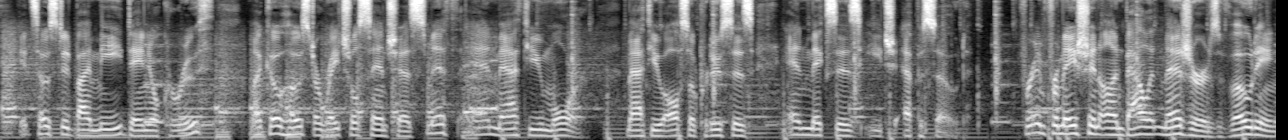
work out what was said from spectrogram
It's hosted by me, Daniel Caruth. My co hosts are Rachel Sanchez Smith and Matthew Moore. Matthew also produces and mixes each episode. For information on ballot measures, voting,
